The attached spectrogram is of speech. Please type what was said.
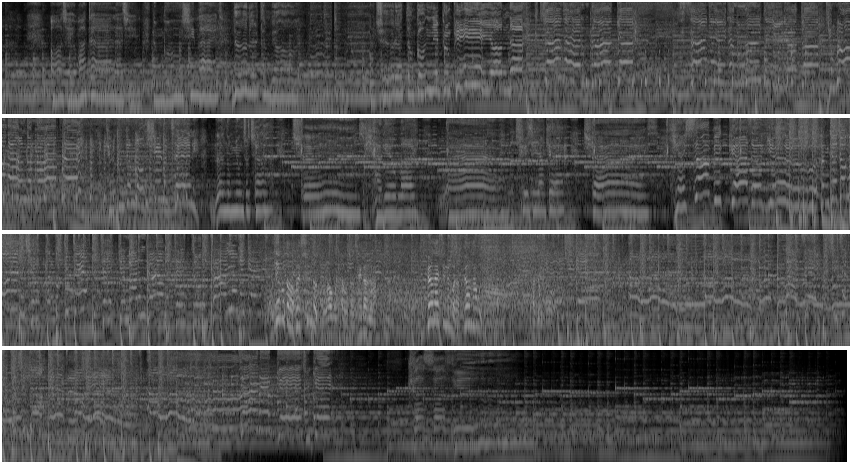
어제와 달라진 눈부신 light 어제보다는 훨씬 더 잘 나오고 있다고 저는 생각을 합니다. 표현할 수 있는 거 다 표현하고 있는 것 같아요. 만족스러워.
